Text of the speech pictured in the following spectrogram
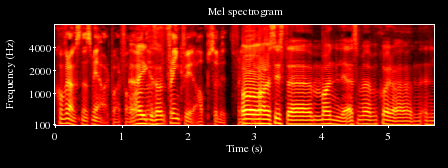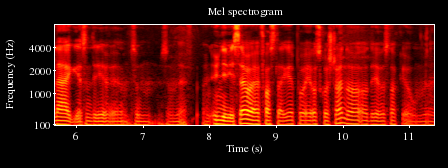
konferansene som jeg har vært på, i hvert fall. Ja? Flink fyr, absolutt. Flink. Og siste mannlige som er kåra, en, en lege som driver Som, som er, han underviser og er fastlege på, i Åsgårdstrand, og, og driver og snakker om uh,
